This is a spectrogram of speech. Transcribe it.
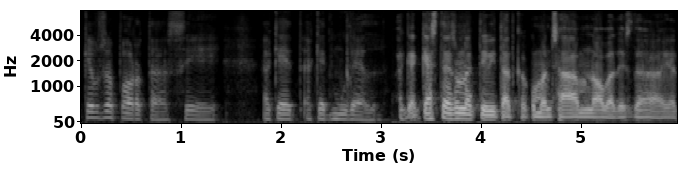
què us aporta ser aquest, aquest model? Aquesta és una activitat que començàvem nova des de, ja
